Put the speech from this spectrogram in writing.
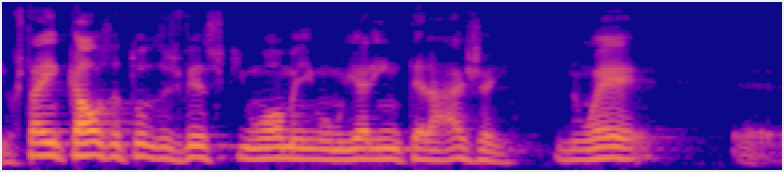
E o que está em causa todas as vezes que um homem e uma mulher interagem não é, é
